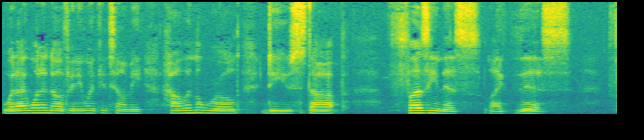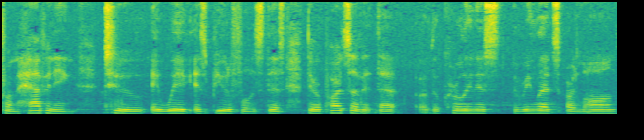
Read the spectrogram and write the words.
what I want to know if anyone can tell me how in the world do you stop fuzziness like this from happening to a wig as beautiful as this? There are parts of it that the curliness, the ringlets are long,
